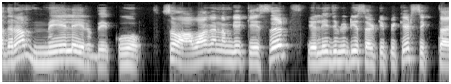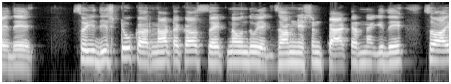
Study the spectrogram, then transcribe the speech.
ಅದರ ಮೇಲೆ ಇರಬೇಕು. ಸೊ ಆವಾಗ ನಮಗೆ ಕೆಸೆಟ್ ಎಲಿಜಿಬಿಲಿಟಿ ಸರ್ಟಿಫಿಕೇಟ್ ಸಿಗ್ತಾ ಇದೆ. ಸೊ ಇದಿಷ್ಟು ಕರ್ನಾಟಕ ಸೆಟ್ನ ಒಂದು ಎಕ್ಸಾಮಿನೇಷನ್ ಪ್ಯಾಟರ್ನ್ ಆಗಿದೆ. ಸೊ ಐ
